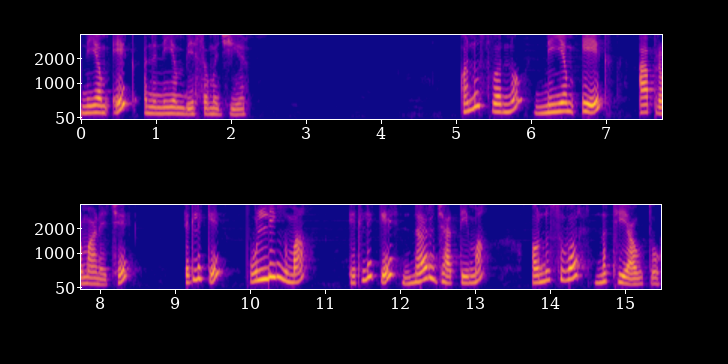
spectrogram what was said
નિયમ એક અને નિયમ બે સમજીએ. અનુસ્વરનો નિયમ એક આ પ્રમાણે છે. એટલે કે પુલ્લિંગમાં, એટલે કે નર જાતિમાં અનુસ્વર નથી આવતો.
